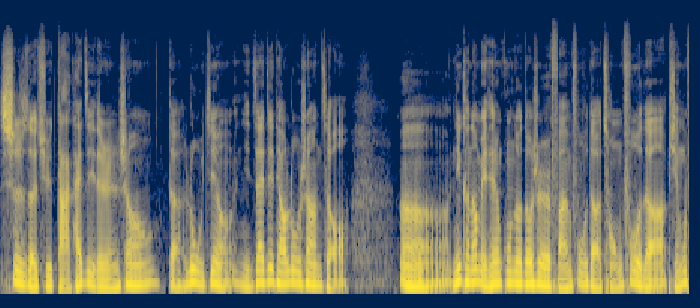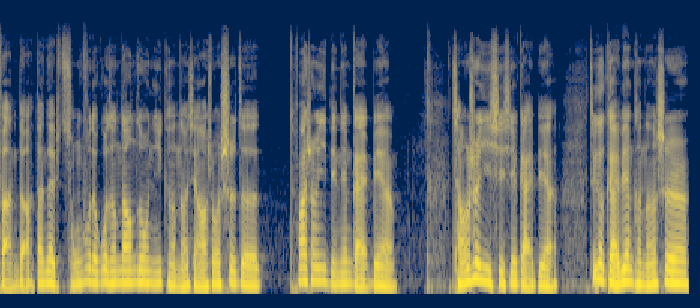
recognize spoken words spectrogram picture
试着去打开自己的人生的路径。你在这条路上走，嗯，你可能每天的工作都是繁复的、重复的、平凡的，但在重复的过程当中，你可能想要说试着发生一点点改变，尝试一些些改变，这个改变可能是。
